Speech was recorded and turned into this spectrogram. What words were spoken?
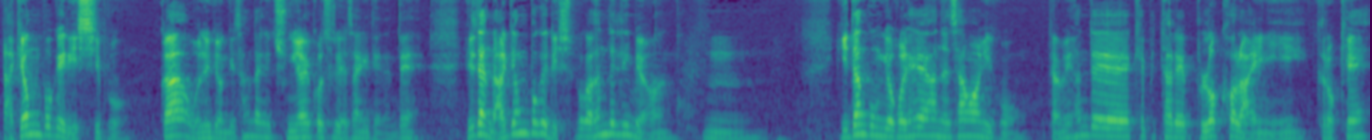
나경복의 리시브가 오늘 경기 상당히 중요할 것으로 예상이 되는데 일단 나경복의 리시브가 흔들리면 음, 2단 공격을 해야 하는 상황이고 그다음에 현대캐피탈의 블러커 라인이 그렇게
